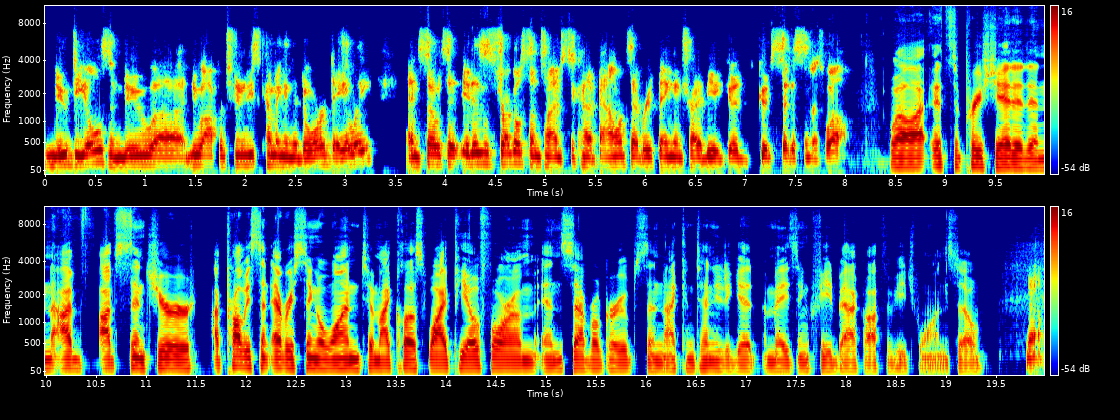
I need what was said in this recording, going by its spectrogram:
new deals and new uh, new opportunities coming in the door daily. And so it's a, it is a struggle sometimes to kind of balance everything and try to be a good good citizen as well well, it's appreciated, and I've I've sent your I've probably sent every single one to my close YPO forum and several groups, and I continue to get amazing feedback off of each one. So, yeah,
